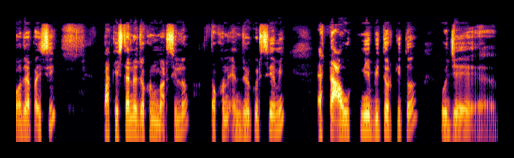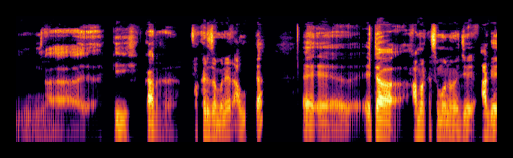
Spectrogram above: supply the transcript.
মজা পাইছি। পাকিস্তানে যখন মারছিল, তখন এনজয় করছি আমি। একটা আউট নিয়ে বিতর্কিত, ওই যে কি, কার, ফখর জামানের আউটটা এটা আমার কাছে মনে হয় যে, আগে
